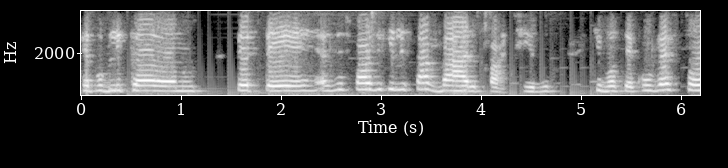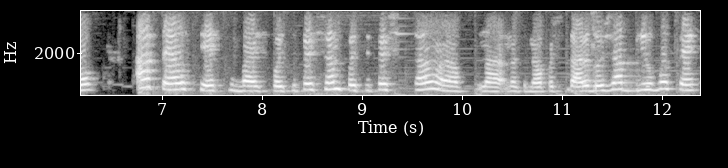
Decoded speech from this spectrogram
Republicanos, PT. A gente pode listar vários partidos que você conversou, até o sexto vai, foi se fechando, foi se fechando na, na, na janela partidária 2 de abril, você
